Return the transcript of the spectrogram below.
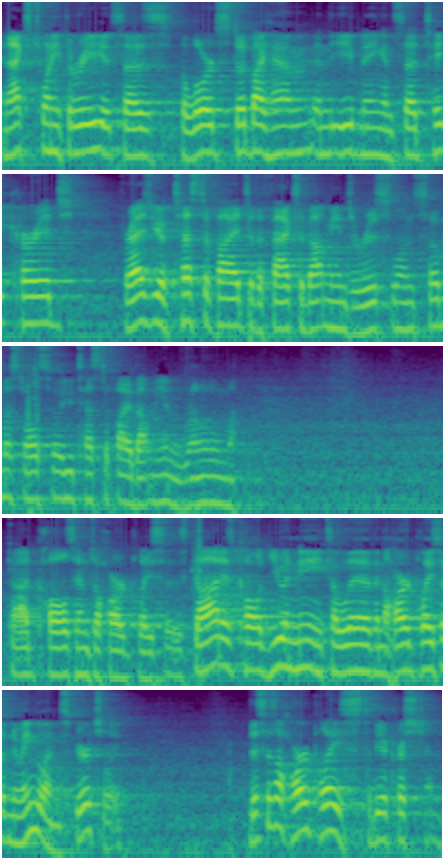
In Acts 23, it says, The Lord stood by him in the evening and said, Take courage. For as you have testified to the facts about me in Jerusalem, so must also you testify about me in Rome. God calls him to hard places. God has called you and me to live in the hard place of New England spiritually. This is a hard place to be a Christian.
